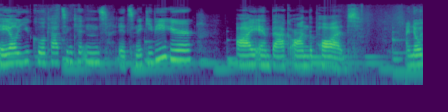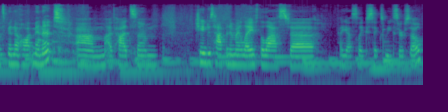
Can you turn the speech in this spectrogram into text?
Hey, all you cool cats and kittens, it's Nikki B here. I am back on the pod. I know it's been a hot minute. Um, I've had some changes happen in my life the last, uh, I guess, like six weeks or so.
